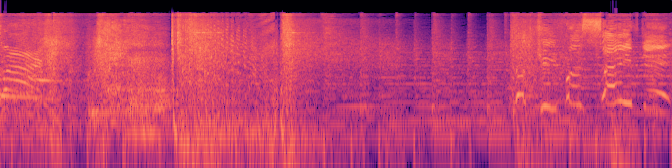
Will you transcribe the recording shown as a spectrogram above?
Fang! Keeper saved it!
